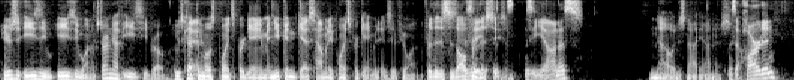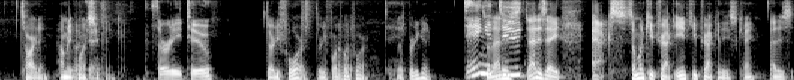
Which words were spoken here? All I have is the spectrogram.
Here's an easy easy one. I'm starting to have easy, bro. Who's got the most points per game? And you can guess how many points per game it is if you want. For this is all Is for it- this season. Is it Giannis? No, it is not Giannis. Is it Harden? It's Harden. How many points do you think? 32. 34. 34.4. That's pretty good. Dang So it, that is dude. that is a X. Someone keep track. Ian, keep track of these. Okay, that is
